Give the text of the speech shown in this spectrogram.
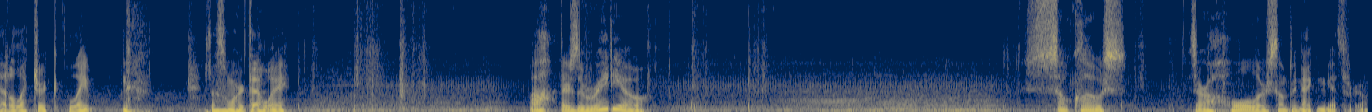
That electric light. doesn't work that way. Ah, there's the radio. So close. Is there a hole or something I can get through?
